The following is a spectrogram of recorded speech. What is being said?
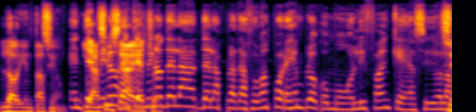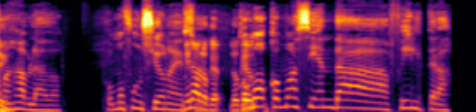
la orientación. En y así términos, se en ha hecho. términos de, la- de las plataformas, por ejemplo, como OnlyFans, que ha sido la Sí. más hablada, ¿cómo funciona eso? Mira, lo que- lo que- ¿Cómo, cómo Hacienda filtra,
